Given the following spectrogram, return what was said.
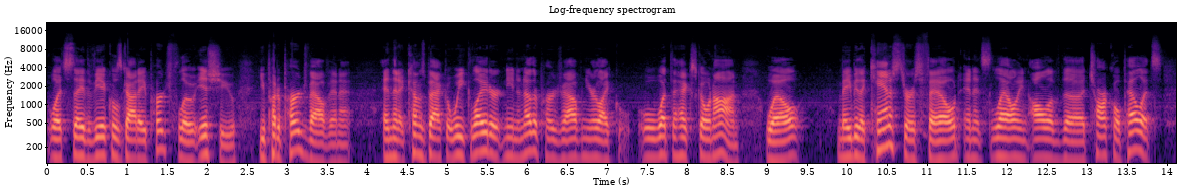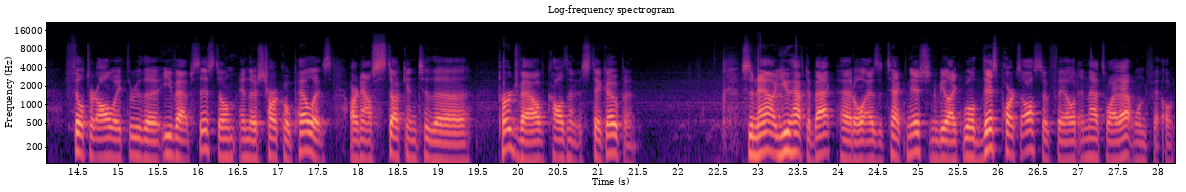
let's say the vehicle's got a purge flow issue, you put a purge valve in it, and then it comes back a week later, need another purge valve, and you're like, well, what the heck's going on? Well, maybe the canister has failed and it's allowing all of the charcoal pellets filtered all the way through the evap system, and those charcoal pellets are now stuck into the purge valve, causing it to stick open. So now you have to backpedal as a technician and be like, well, this part's also failed, and that's why that one failed.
